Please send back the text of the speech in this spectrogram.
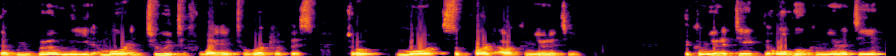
that we will need a more intuitive way to work with this, to more support our community. The community, the OHO community,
